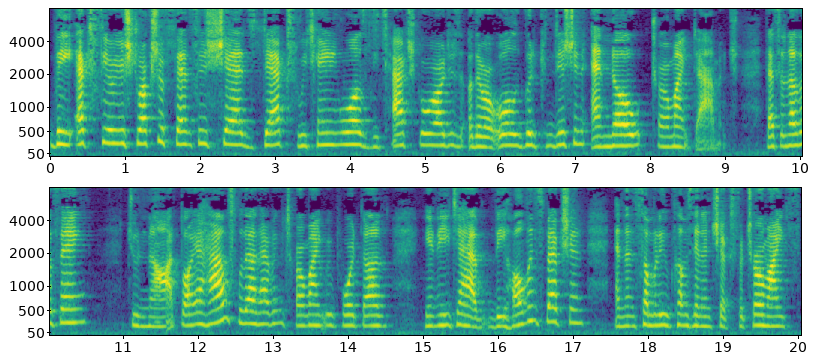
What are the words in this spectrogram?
the exterior structure, fences, sheds, decks, retaining walls, detached garages, they are all in good condition and no termite damage. That's another thing. Do not buy a house without having a termite report done. You need to have the home inspection and then somebody who comes in and checks for termites.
